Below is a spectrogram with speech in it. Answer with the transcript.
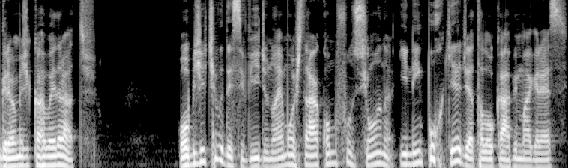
gramas de carboidratos. O objetivo desse vídeo não é mostrar como funciona e nem por que a dieta low carb emagrece.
